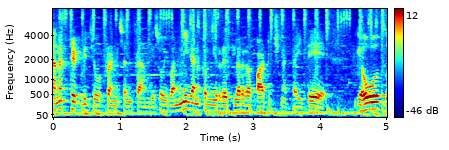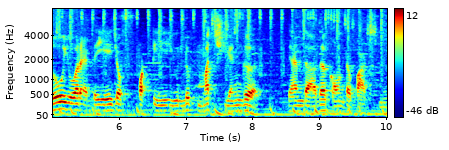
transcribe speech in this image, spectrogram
connected with your friends and family so ఇవన్నీ కనుక మీరు రెగ్యులర్గా పాటించినట్టయితే యో though you are at the age of forty you look much younger than the other counterparts మీ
